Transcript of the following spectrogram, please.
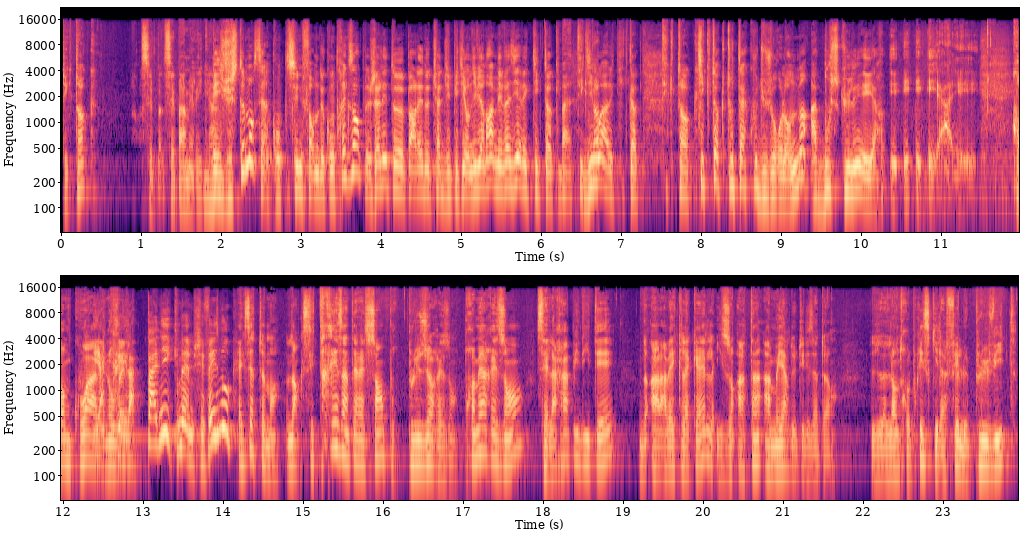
TikTok, c'est pas, pas américain. Mais justement, c'est un, une forme de contre-exemple. J'allais te parler de ChatGPT, on y viendra, mais vas-y avec TikTok. Bah, Dis-moi avec TikTok. TikTok. TikTok, tout à coup, du jour au lendemain, a bousculé et, et, et, Comme quoi, et a créé la panique même chez Facebook. Exactement. Donc, c'est très intéressant pour plusieurs raisons. Première raison, c'est la rapidité avec laquelle ils ont atteint un milliard d'utilisateurs. L'entreprise qui l'a fait le plus vite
